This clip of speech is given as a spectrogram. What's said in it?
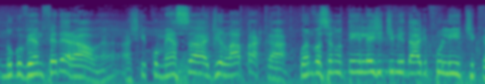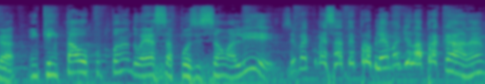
no governo federal, né? Acho que começa de lá para cá. Quando você não tem legitimidade política em quem está ocupando essa posição ali, você vai começar a ter problema de lá para cá, né?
